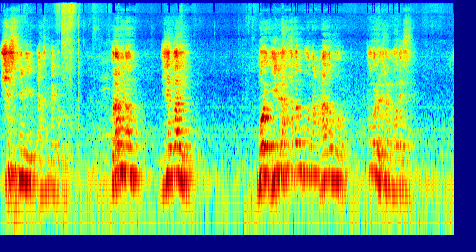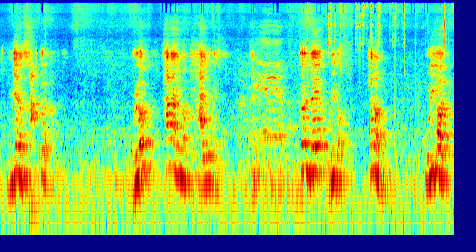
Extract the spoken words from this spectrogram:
시스템이 완성될 겁니다. 그러면은 이제까지 뭐일 하던 분 안 하던 분 구분을 잘 못했어요. 이제는 싹 들어갑니다. 물론 하나님은 다 알고 계세요. 예? 그런데 우리도 저는 우리가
